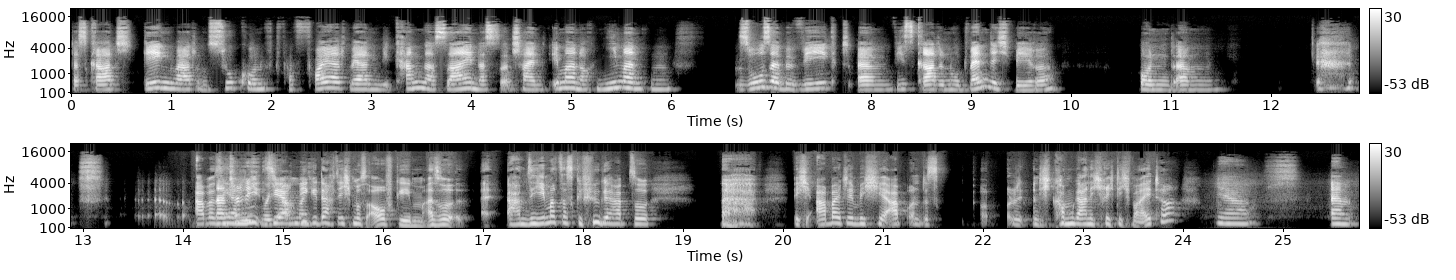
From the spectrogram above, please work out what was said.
dass gerade Gegenwart und Zukunft verfeuert werden? Wie kann das sein, dass es anscheinend immer noch niemanden so sehr bewegt, ähm, wie es gerade notwendig wäre? Und ähm, aber Sie haben nie, Sie haben nie gedacht, ich muss aufgeben. Also äh, haben Sie jemals das Gefühl gehabt, so, äh, ich arbeite mich hier ab und, es, und ich komme gar nicht richtig weiter? Ja, ähm,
